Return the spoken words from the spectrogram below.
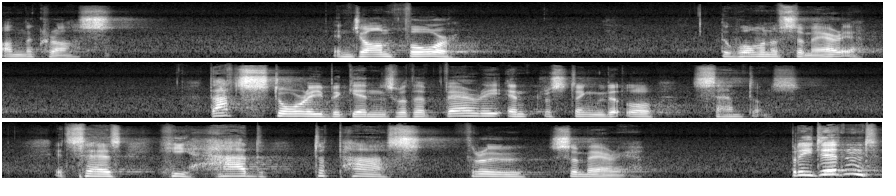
on the cross. In John 4, the woman of Samaria. That story begins with a very interesting little sentence. It says, He had to pass through Samaria. But he didn't.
